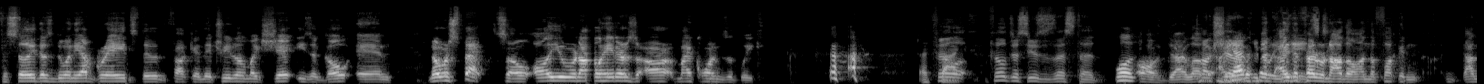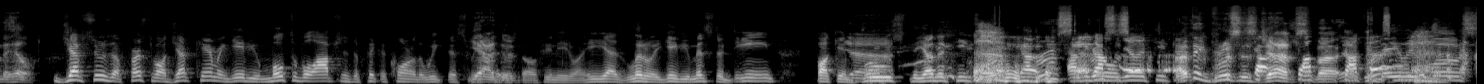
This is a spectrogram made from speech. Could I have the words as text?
Facility doesn't do any upgrades, dude. Fucking they treat him like shit. He's a goat and no respect. So all you Ronaldo haters are my corns of the week. That's Phil. facts. Phil just uses this to. Well, Oh, dude, I love Talk it. shit I, defend, I defend. Ronaldo on the fucking on the hill. Jeff Souza. First of all, Geoff Cameron gave you multiple options to pick a corner of the week this week. Yeah, too, dude. So if you need one, he has literally gave you Mr. Dean, fucking Yeah. Bruce, the other teacher. I forgot- Bruce- I forgot Bruce what is- the other teacher. I think Bruce is Shock- Jeff's, shock- but shock- Bruce Bailey. pretty close.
